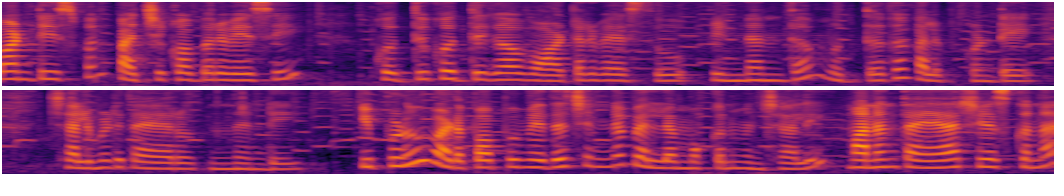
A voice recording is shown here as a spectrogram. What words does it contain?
వన్ టీ స్పూన్ పచ్చి కొబ్బరి వేసి కొద్ది కొద్దిగా వాటర్ వేస్తూ పిండంతా ముద్దగా కలుపుకుంటే చలిమిడి తయారవుతుందండి. ఇప్పుడు వడపప్పు మీద చిన్న బెల్లం ముక్కను ఉంచాలి మనం తయారు చేసుకున్న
